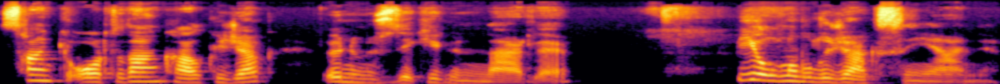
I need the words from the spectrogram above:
sanki ortadan kalkacak önümüzdeki günlerde. Bir yolunu bulacaksın yani.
